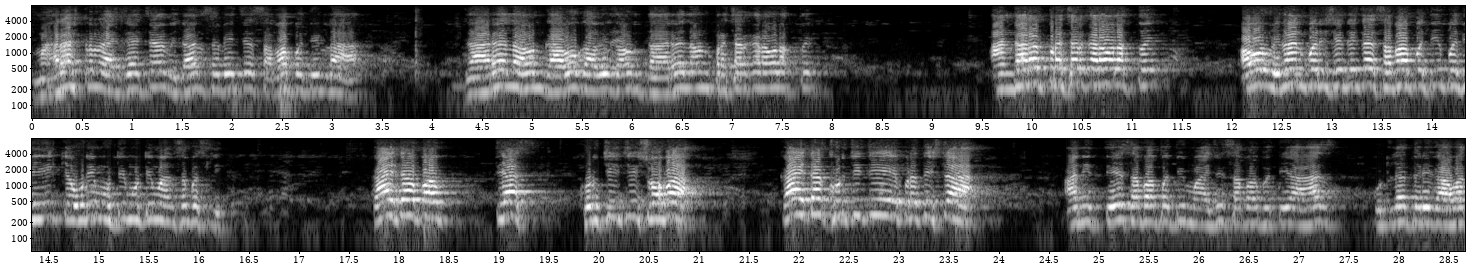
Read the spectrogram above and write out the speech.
महाराष्ट्र राज्याच्या विधानसभेचे सभापतींना दारं लावून गावोगावी जाऊन दारं लावून प्रचार करावा लागतोय. अंधारात प्रचार करावा लागतोय. अहो विधान परिषदेच्या सभापतीपदी केवढी मोठी मोठी माणसं बसली. काय त्या त्या खुर्चीची शोभा काय त्या खुर्चीची प्रतिष्ठा? आणि ते सभापती माजी सभापती आज कुठल्या तरी गावात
